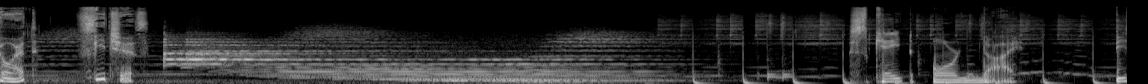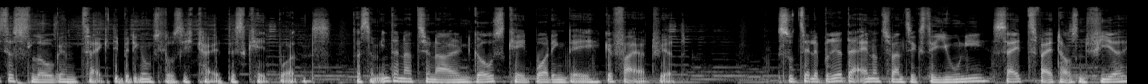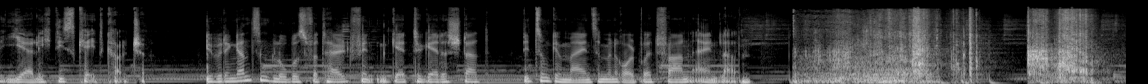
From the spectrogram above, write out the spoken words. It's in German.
short, features. Skate or Die. Dieser Slogan zeigt die Bedingungslosigkeit des Skateboardens, das am internationalen Go Skateboarding Day gefeiert wird. So zelebriert der 21. Juni seit 2004 jährlich die Skate Culture. Über den ganzen Globus verteilt finden Get-Togethers statt, die zum gemeinsamen Rollbrettfahren einladen.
